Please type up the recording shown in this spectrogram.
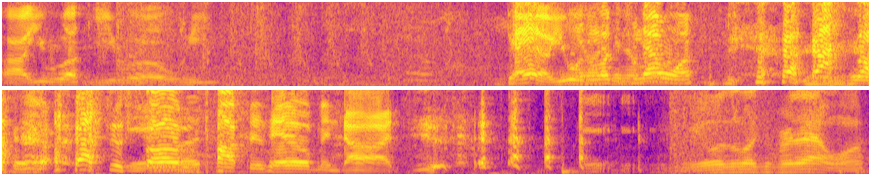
Ah, you lucky, you little weak. Damn, you Yeah, wasn't lucky lucky from no that more. one. I, saw, I just Yeah, saw him pop his head up and died. He wasn't looking for that one.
